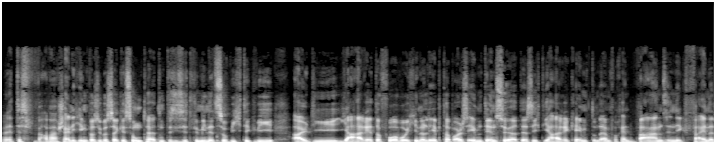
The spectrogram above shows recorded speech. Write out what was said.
äh, das war wahrscheinlich irgendwas über seine Gesundheit und das ist jetzt für mich nicht so wichtig wie all die Jahre davor, wo ich ihn erlebt habe, als eben den Sir, der sich die Haare kämmt und einfach ein wahnsinnig feiner,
